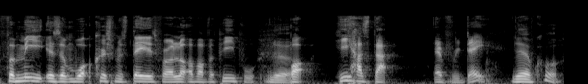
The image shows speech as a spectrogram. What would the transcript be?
for me isn't what Christmas Day is for a lot of other people. Yeah. But he has that every day. Yeah, of course.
